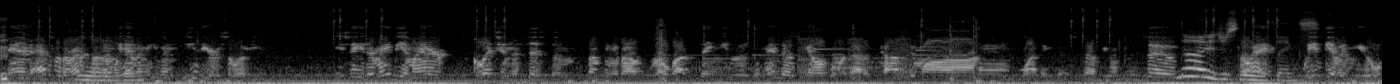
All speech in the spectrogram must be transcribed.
and as for the rest One of them, we have an even easier solution. You see, there may be a minor glitch in the system, something about the robot seeing you as an endoskeleton without his costume on, and wanting to stuff you into the suit. No, you just So normal hey, things. we've given you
